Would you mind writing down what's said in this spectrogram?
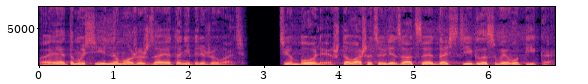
Поэтому сильно можешь за это не переживать. Тем более, что ваша цивилизация достигла своего пика.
